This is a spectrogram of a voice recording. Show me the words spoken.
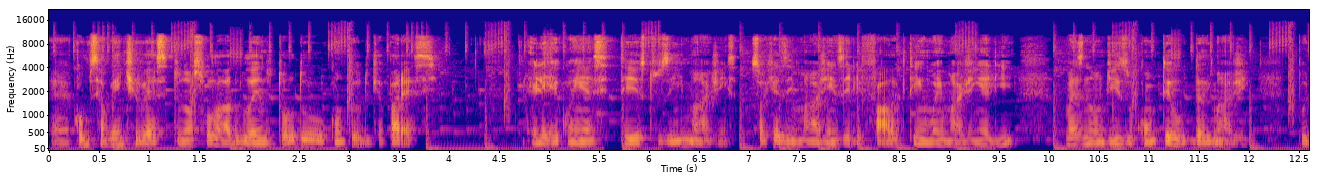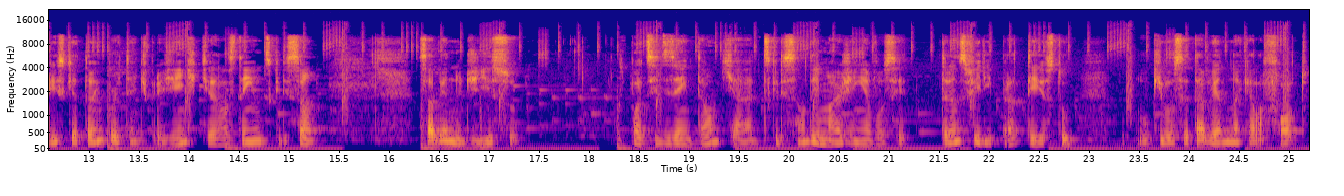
É como se alguém estivesse do nosso lado lendo todo o conteúdo que aparece. Ele reconhece textos e imagens, só que as imagens ele fala que tem uma imagem ali, mas não diz o conteúdo da imagem. Por isso que é tão importante para gente que elas tenham descrição. Sabendo disso, Pode-se dizer então que a descrição da imagem é você transferir para texto o que você está vendo naquela foto,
